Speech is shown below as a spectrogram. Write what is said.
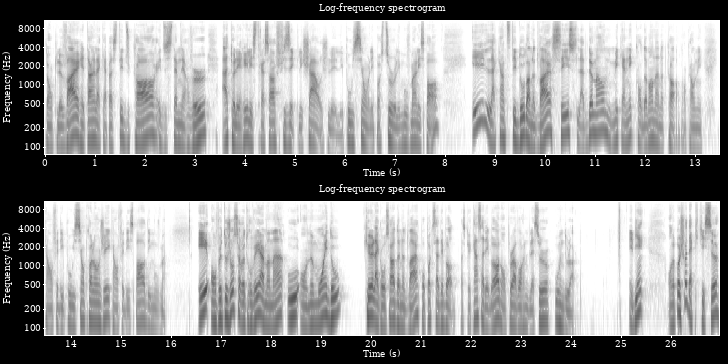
Donc, le verre étant la capacité du corps et du système nerveux à tolérer les stresseurs physiques, les charges, les, positions, les postures, les mouvements, les sports. Et la quantité d'eau dans notre verre, c'est la demande mécanique qu'on demande à notre corps. Donc, quand on, est, quand on fait des positions prolongées, quand on fait des sports, des mouvements. Et on veut toujours se retrouver à un moment où on a moins d'eau que la grosseur de notre verre pour pas que ça déborde. Parce que quand ça déborde, on peut avoir une blessure ou une douleur. Eh bien, on n'a pas le choix d'appliquer ça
